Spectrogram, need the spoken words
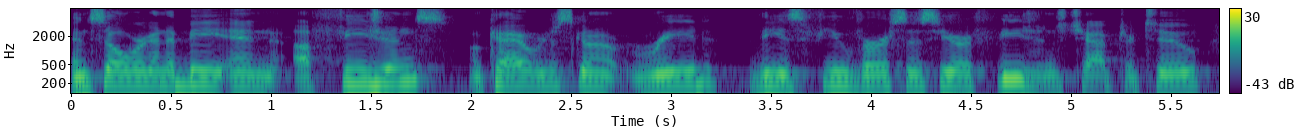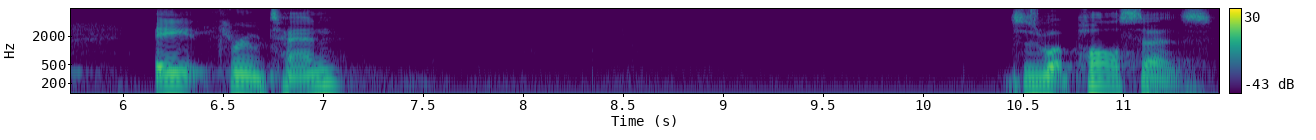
And so we're going to be in Ephesians, okay? We're just going to read these few verses here Ephesians chapter 2, 8 through 10. This is what Paul says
